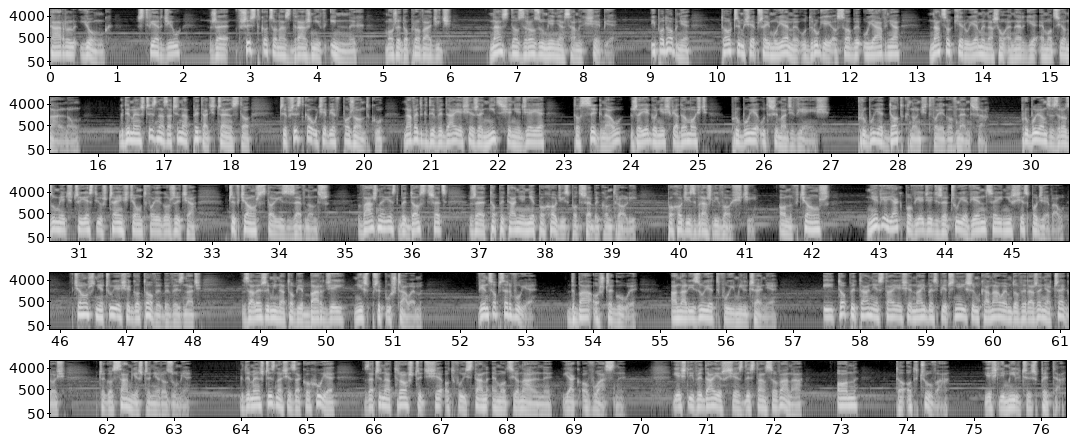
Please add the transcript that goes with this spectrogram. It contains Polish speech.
Carl Jung stwierdził, że wszystko, co nas drażni w innych, może doprowadzić nas do zrozumienia samych siebie. I podobnie, to, czym się przejmujemy u drugiej osoby, ujawnia, na co kierujemy naszą energię emocjonalną. Gdy mężczyzna zaczyna pytać często, czy wszystko u ciebie w porządku, nawet gdy wydaje się, że nic się nie dzieje, to sygnał, że jego nieświadomość próbuje utrzymać więź, próbuje dotknąć twojego wnętrza, próbując zrozumieć, czy jest już częścią twojego życia, czy wciąż stoi z zewnątrz. Ważne jest, by dostrzec, że to pytanie nie pochodzi z potrzeby kontroli, pochodzi z wrażliwości. On wciąż nie wie, jak powiedzieć, że czuje więcej niż się spodziewał. Wciąż nie czuje się gotowy, by wyznać, zależy mi na tobie bardziej niż przypuszczałem. Więc obserwuje, dba o szczegóły, analizuje twój milczenie. I to pytanie staje się najbezpieczniejszym kanałem do wyrażenia czegoś, czego sam jeszcze nie rozumie. Gdy mężczyzna się zakochuje, zaczyna troszczyć się o twój stan emocjonalny, jak o własny. Jeśli wydajesz się zdystansowana, on to odczuwa. Jeśli milczysz, pyta.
